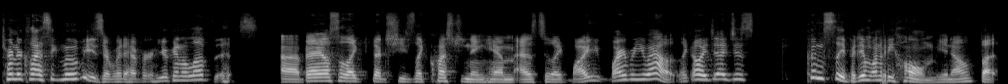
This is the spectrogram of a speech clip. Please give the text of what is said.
Turner Classic Movies or whatever. You're gonna love this." Uh, but I also like that she's like questioning him as to like why why were you out? Like, oh, I, I just couldn't sleep. I didn't want to be home, you know. But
